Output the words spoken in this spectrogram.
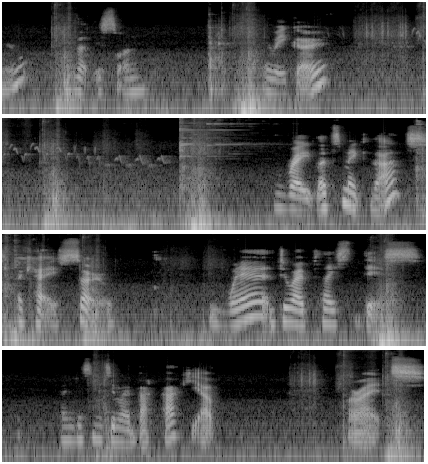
No. What about this one? There we go. Great, let's make that. Okay, so where do I place this? I'm guessing it's in my backpack. Yep. Alright.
